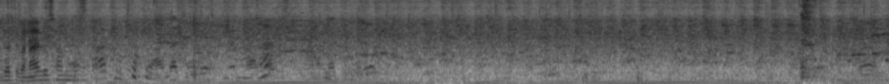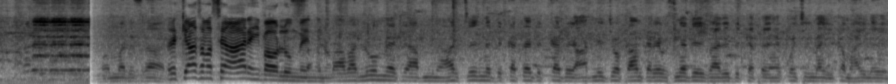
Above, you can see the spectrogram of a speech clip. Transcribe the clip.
उधर से बना लो सामने। मोहम्मद इसरार। अरे क्या समस्या आ रही पावर लूम में इन दिनों? पावर लूम में क्या आप हर चीज़ में दिक्कत है दिक्कत। है आदमी जो काम करे उसमें भी सारी दिक्कतें हैं। कोई चीज़ में इनकम हाई नहीं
